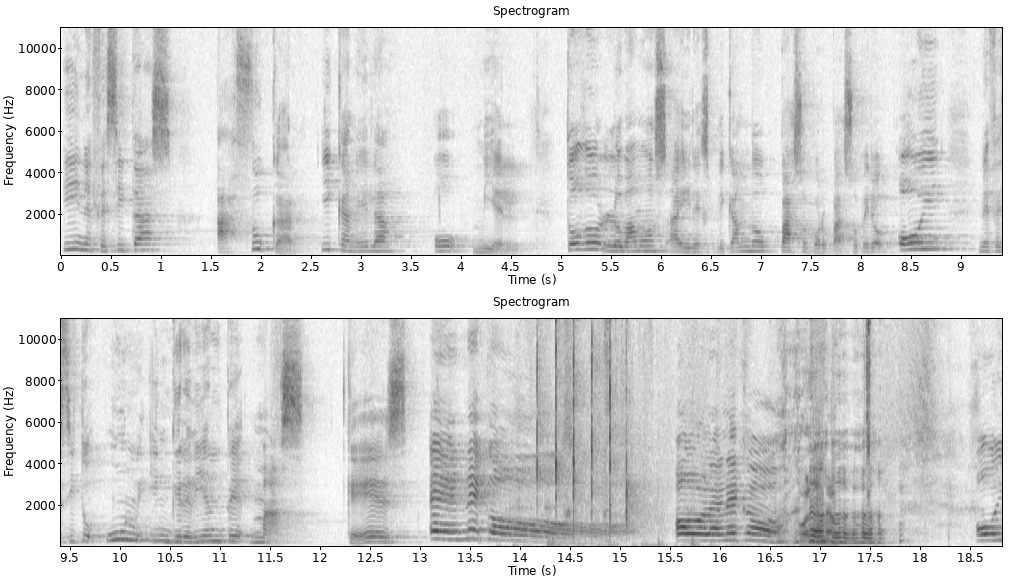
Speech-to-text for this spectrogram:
Y necesitas azúcar y canela o miel. Todo lo vamos a ir explicando paso por paso, pero hoy necesito un ingrediente más, que es Eneco. Hola Eneco. Hola Ana. Hoy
